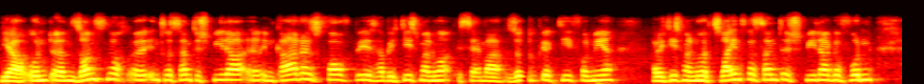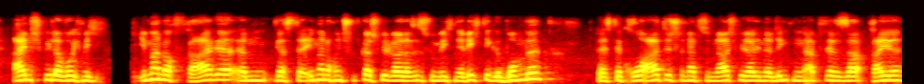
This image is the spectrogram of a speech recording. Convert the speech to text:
Ja, und ähm, sonst noch äh, interessante Spieler äh, im Kader des VfB habe ich diesmal nur, ist ja immer subjektiv von mir, habe ich diesmal nur zwei interessante Spieler gefunden. Ein Spieler, wo ich mich immer noch frage, ähm, dass der immer noch in Stuttgart spielt, weil das ist für mich eine richtige Bombe. Da ist der kroatische Nationalspieler in der linken Abwehrreihe.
